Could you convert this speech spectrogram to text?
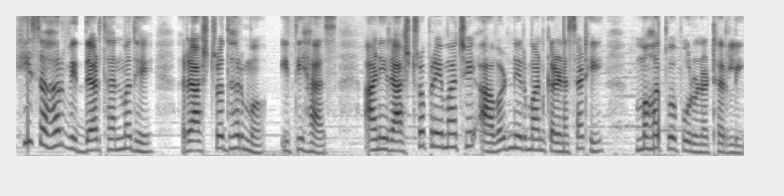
ही सहर विद्यार्थ्यांमध्ये राष्ट्रधर्म इतिहास आणि राष्ट्रप्रेमाची आवड निर्माण करण्यासाठी महत्त्वपूर्ण ठरली.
